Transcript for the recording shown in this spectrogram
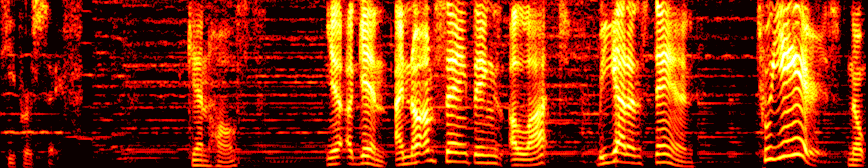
keep her safe. Again, Holst. Yeah, again, I know I'm saying things a lot, but you gotta understand. Two years! No,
